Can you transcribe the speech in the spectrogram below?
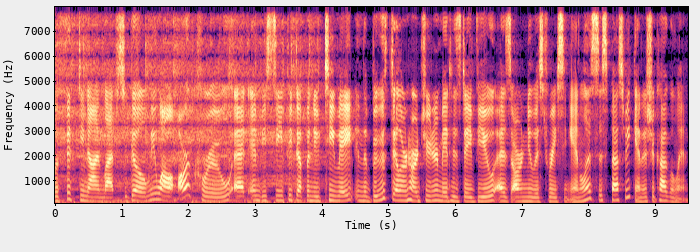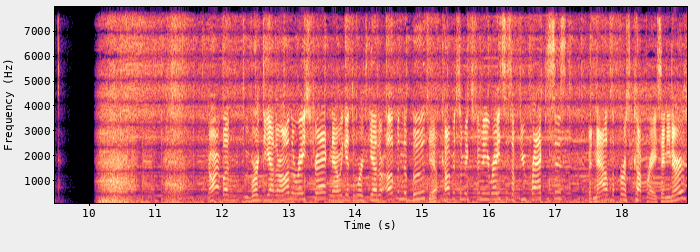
with 59 laps to go. Meanwhile, our crew at NBC picked up a new teammate in the booth. Dale Earnhardt Jr. made his debut as our newest racing analyst this past weekend at Chicagoland. All right, bud. We've worked together on the racetrack. Now we get to work together up in the booth. Yep. We've covered some Xfinity races, a few practices, but now it's the first Cup race. Any nerves?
